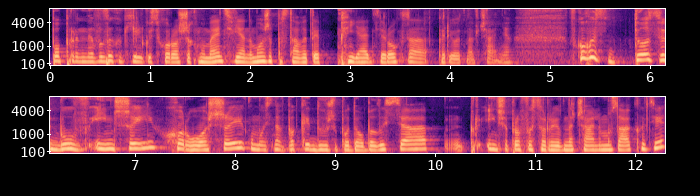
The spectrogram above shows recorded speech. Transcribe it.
попри невелику кількість хороших моментів, я не можу поставити 5 зірок за період навчання. В когось досвід був інший, хороший, комусь навпаки дуже подобалися інші професори в начальному закладі.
